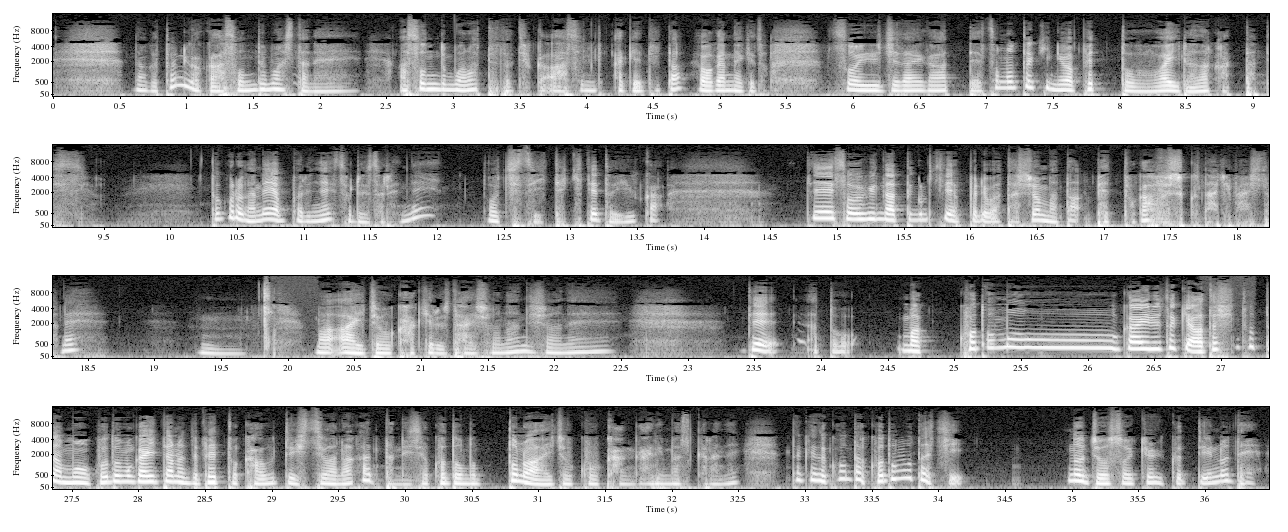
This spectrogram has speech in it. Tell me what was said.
なんかとにかく遊んでましたね。遊んでもらってたっていうか、遊んであげてた？わかんないけど、そういう時代があって、その時にはペットはいらなかったんですよ。ところがね、やっぱりね、それぞれね、落ち着いてきてというか、で、そういう風になってくると、やっぱり私はまたペットが欲しくなりましたね。うん。まあ、愛情をかける対象なんでしょうね。で、あと、まあ、子供がいるときは、私にとってはもう子供がいたのでペットを飼うという必要はなかったんですよ。子供との愛情交換がありますからね。だけど今度は子供たちの上層教育っていうので、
